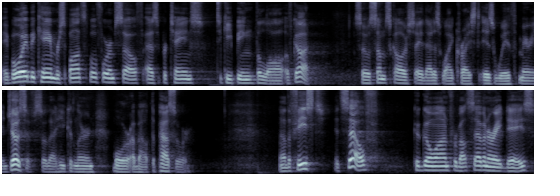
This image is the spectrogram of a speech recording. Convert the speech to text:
a boy became responsible for himself as it pertains to keeping the law of God. So some scholars say that is why Christ is with Mary and Joseph, so that he can learn more about the Passover. Now, the feast itself could go on for about seven or eight days.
